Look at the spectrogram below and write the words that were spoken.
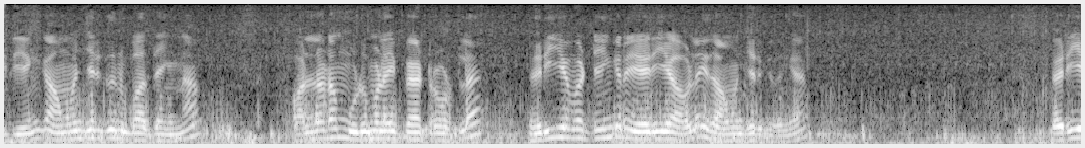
இது எங்கே அமைஞ்சிருக்குதுன்னு பார்த்தீங்கன்னா பல்லடம் உடுமலைப்பேட் ரோட்டில் பெரிய வட்டிங்கிற ஏரியாவில் இது அமைஞ்சிருக்குதுங்க. பெரிய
